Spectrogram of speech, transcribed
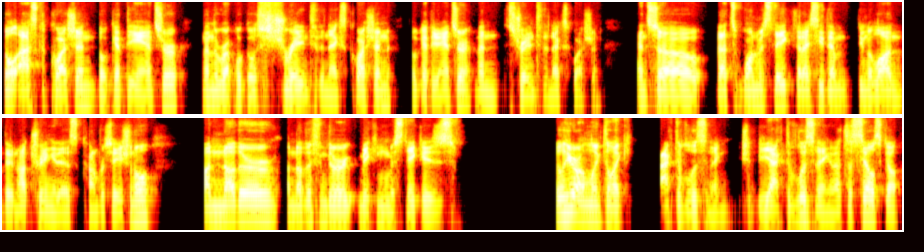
they'll ask a question, they'll get the answer, and then the rep will go straight into the next question. They'll get the answer, and then straight into the next question. And so that's one mistake that I see them doing a lot, and they're not treating it as conversational. Another another thing they're making a mistake is you'll hear on LinkedIn like active listening. Should be active listening, and that's a sales skill.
